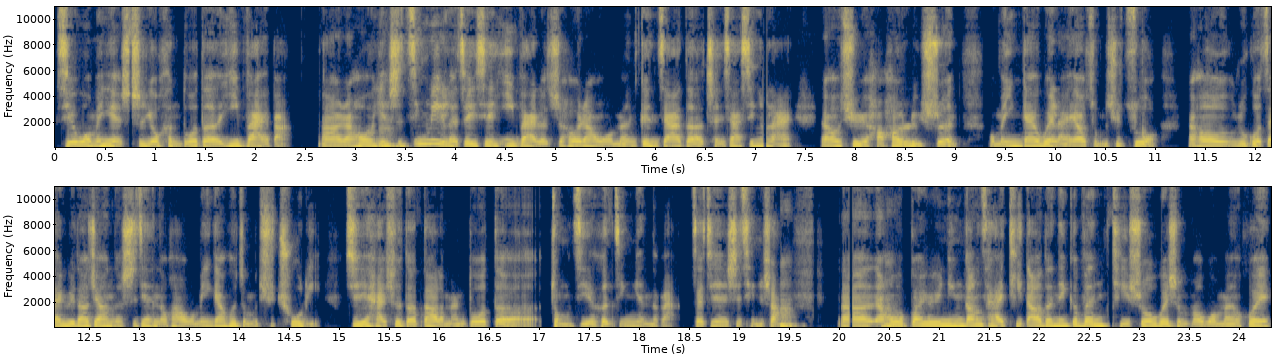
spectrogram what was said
其实我们也是有很多的意外吧啊，然后也是经历了这些意外了之后，让我们更加的沉下心来，然后去好好捋顺我们应该未来要怎么去做。然后，如果再遇到这样的事件的话，我们应该会怎么去处理？其实还是得到了蛮多的总结和经验的吧，在这件事情上。呃，然后关于您刚才提到的那个问题，说为什么我们会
